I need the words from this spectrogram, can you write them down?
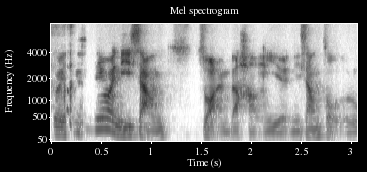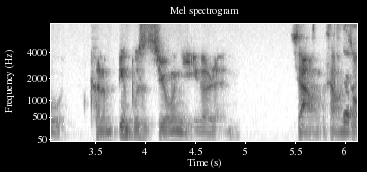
对，就是因为你想 转的行业，你想走的路，可能并不是只有你一个人想想走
